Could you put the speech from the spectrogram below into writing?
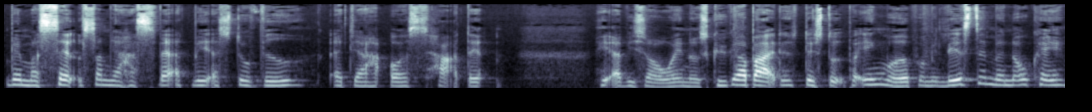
ved mig selv, som jeg har svært ved at stå ved, at jeg også har den. Her er vi så over i noget skyggearbejde. Det stod på ingen måde på min liste, men okay,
